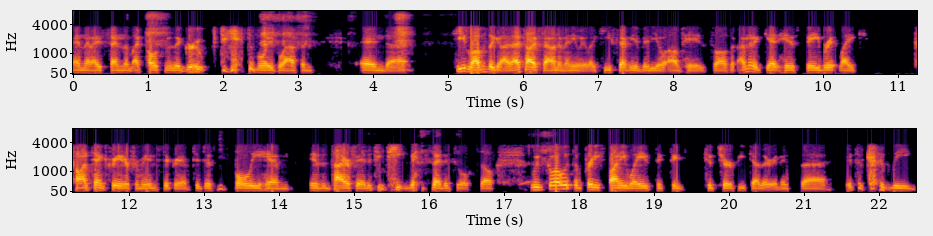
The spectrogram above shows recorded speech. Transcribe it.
and then I send them. I post them to the group to get the boys laughing, and uh, he loves the guy. That's how I found him anyway. Like he sent me a video of his, so I was like, I'm gonna get his favorite like content creator from Instagram to just bully him, his entire fantasy team, and send it to him. So we've come up with some pretty funny ways to to, to chirp each other, and it's uh it's a good league.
